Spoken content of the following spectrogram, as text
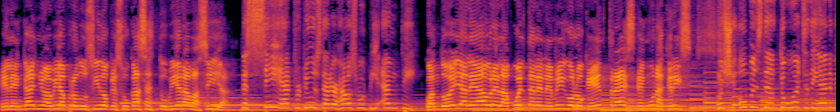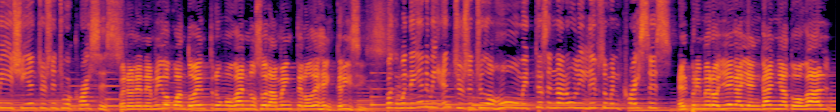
El engaño había producido que su casa estuviera vacía. The sea had produced that her house would be empty. Cuando ella le abre la puerta al enemigo, lo que entra es en una crisis. When she opens the door to the enemy, she enters into a crisis. Pero el enemigo cuando entra a un hogar no solamente lo deja en crisis. But when the enemy enters into the home, it doesn't not only leaves them in crisis. Él primero llega y engaña a tu hogar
